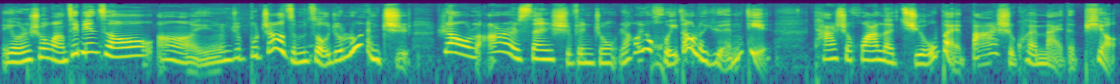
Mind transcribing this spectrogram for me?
有人说往这边走啊，有人就不知道怎么走就乱指，绕了二三十分钟，然后又回到了原点。他是花了九百八十块买的票，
